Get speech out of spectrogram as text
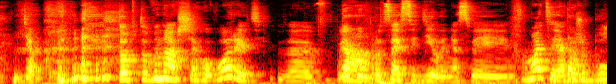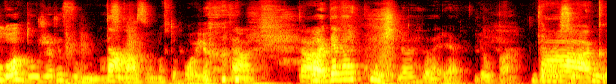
Дякую. Тобто вона ще говорить е, в якби, процесі ділення своєї інформації, я кажу, було дуже розумно сказано тобою. Так. Так. Ой, давай кушлю, Глорія, Люба. Давай Так,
